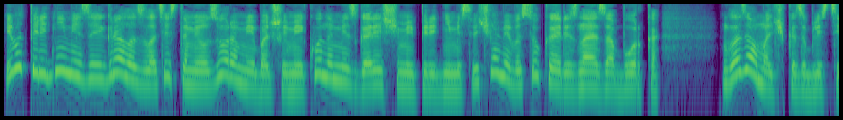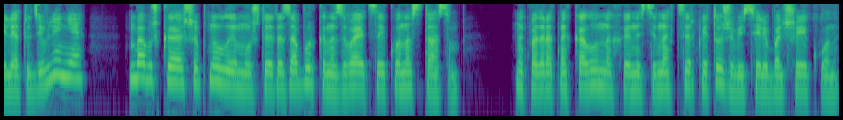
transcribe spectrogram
И вот перед ними заиграла золотистыми узорами и большими иконами с горящими перед ними свечами высокая резная заборка. Глаза у мальчика заблестели от удивления. Бабушка шепнула ему, что эта заборка называется иконостасом. На квадратных колоннах и на стенах церкви тоже висели большие иконы.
